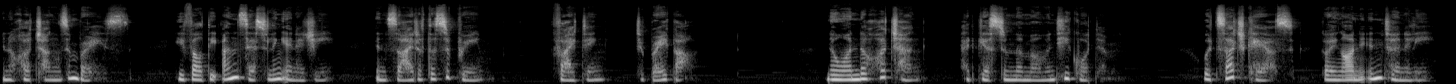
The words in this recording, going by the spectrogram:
in Hua Cheng's embrace, he felt the unsettling energy inside of the Supreme, fighting to break out. No wonder Hua Cheng had kissed him the moment he caught him. With such chaos going on internally,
